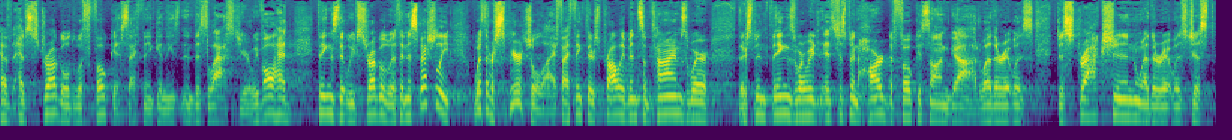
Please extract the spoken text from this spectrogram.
have, have struggled with focus, I think, in, these, in this last year. We've all had things that we've struggled with, and especially with our spiritual life. I think there's probably been some times where there's been things where we, it's just been hard to focus on God, whether it was distraction, whether it was just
